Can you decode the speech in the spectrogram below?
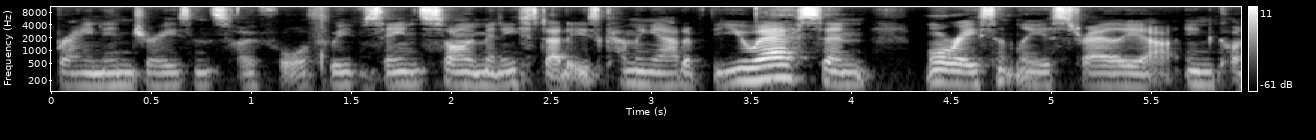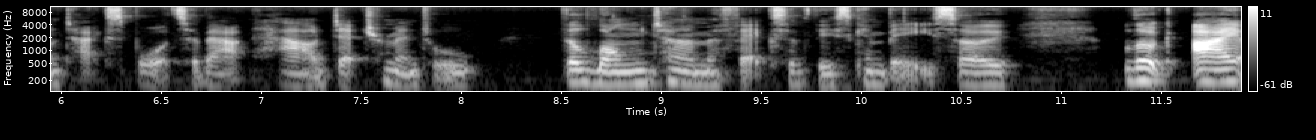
brain injuries and so forth. We've seen so many studies coming out of the US and more recently Australia in contact sports about how detrimental the long term effects of this can be. So, look, I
